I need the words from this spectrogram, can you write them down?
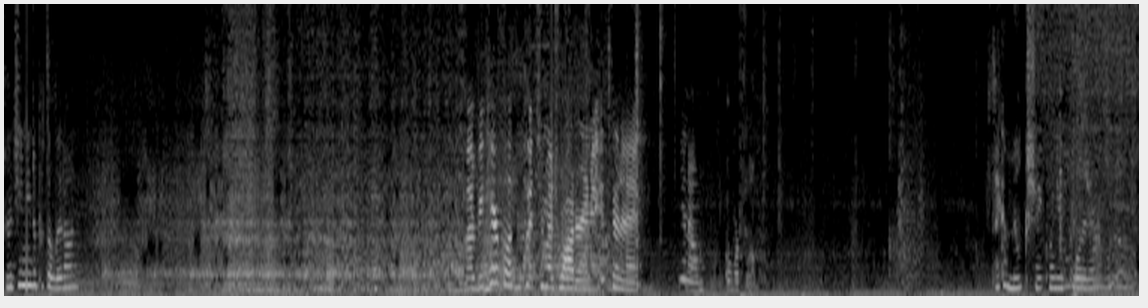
Don't you need to put the lid on? But be careful if you put too much water in it. It's gonna, you know, overflow. It's like a milkshake when you pour it out. it out.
